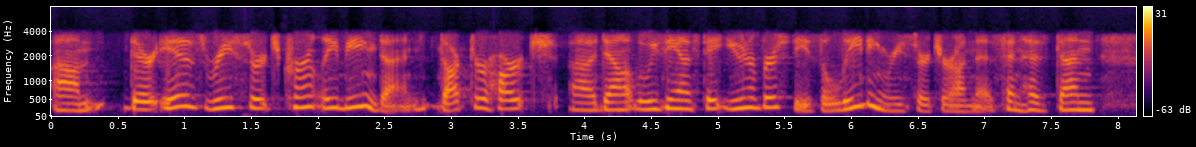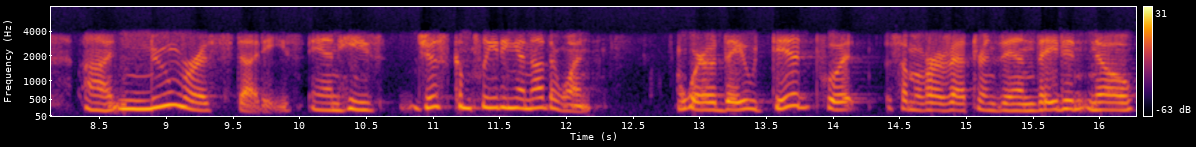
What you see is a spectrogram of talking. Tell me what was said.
Um, there is research currently being done. Dr. Harch uh, down at Louisiana State University is the leading researcher on this and has done uh, numerous studies, and he's just completing another one where they did put some of our veterans in. They didn't know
